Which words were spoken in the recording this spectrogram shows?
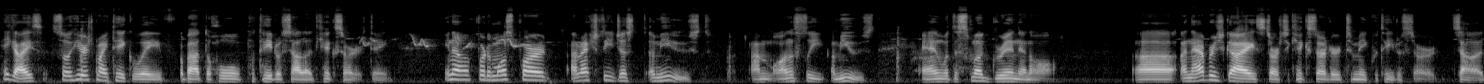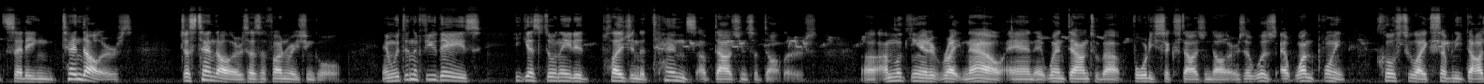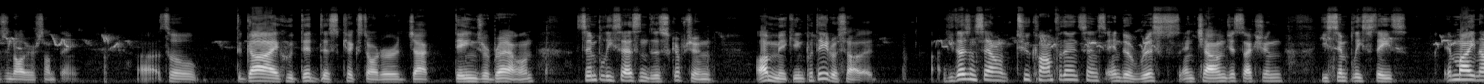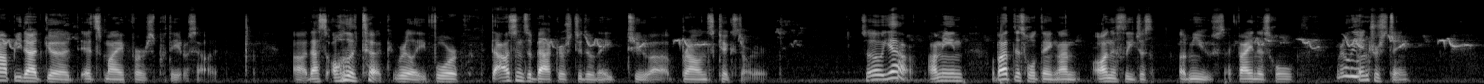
Hey guys, so here's my takeaway about the whole potato salad Kickstarter thing. You know, for the most part, I'm actually just amused. I'm honestly amused, and with a smug grin and all. Uh, an average guy starts a Kickstarter to make potato salad, setting $10, just $10 as a fundraising goal. And within a few days, he gets donated pledge in the tens of thousands of dollars. Uh, I'm looking at it right now, and it went down to about $46,000. It was at one point close to like $70,000 or something. Uh, so the guy who did this Kickstarter, Zack Danger Brown, simply says in the description, I'm making potato salad. He doesn't sound too confident since in the risks and challenges section, he simply states, it might not be that good, it's my first potato salad. Uh, that's all it took, really, for thousands of backers to donate to uh, Brown's Kickstarter. So yeah, I mean, about this whole thing, I'm honestly just amused. I find this whole really interesting.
